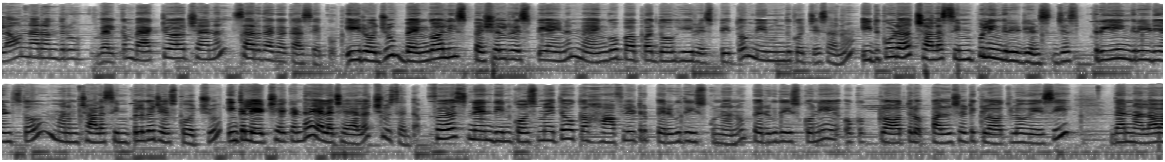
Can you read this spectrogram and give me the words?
ఎలా ఉన్నారు అందరూ welcome back to our channel సరదాగా కాసేపు. ఈ రోజు బెంగాలీ స్పెషల్ రెసిపీ అయిన మ్యాంగో పాపా దోహి రెసిపీతో మీ ముందుకు వచ్చేసాను. ఇది కూడా చాలా సింపుల్ ఇంగ్రీడియంట్స్ జస్ట్ త్రీ ఇంగ్రీడియంట్స్తో మనం చాలా సింపుల్గా చేసుకోవచ్చు. ఇంకా లేట్ చేయకుండా ఎలా చేయాలో చూసేద్దాం. ఫస్ట్ నేను దీనికోసం అయితే ఒక హాఫ్ లీటర్ పెరుగు తీసుకున్నాను. పెరుగు తీసుకొని ఒక క్లాత్లో పల్చటి క్లాత్లో వేసి దాన్ని అలా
